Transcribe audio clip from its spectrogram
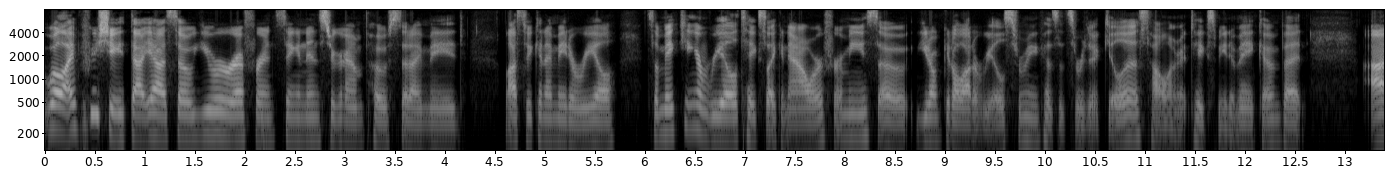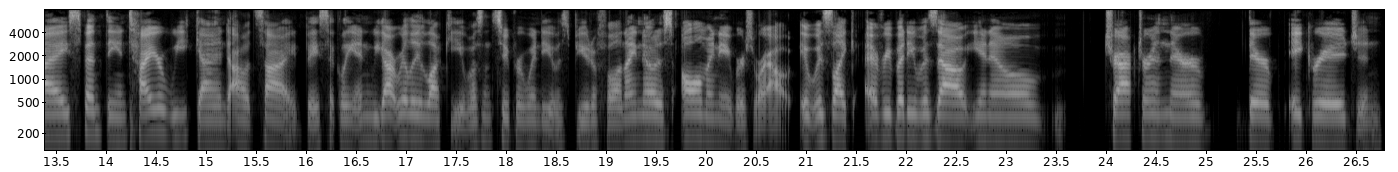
well, I appreciate that. Yeah. So you were referencing an Instagram post that I made last week, and I made a reel. So making a reel takes like an hour for me. So you don't get a lot of reels from me because it's ridiculous how long it takes me to make them. But I spent the entire weekend outside basically, and we got really lucky. It wasn't super windy, it was beautiful. And I noticed all my neighbors were out. It was like everybody was out, you know, tractoring their their acreage and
